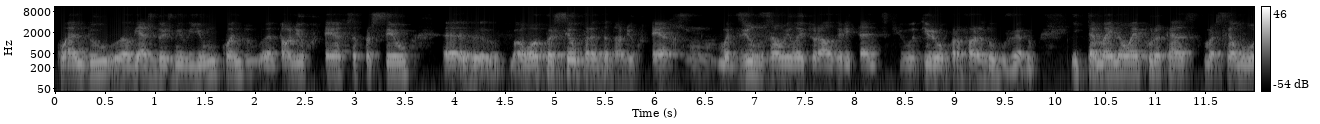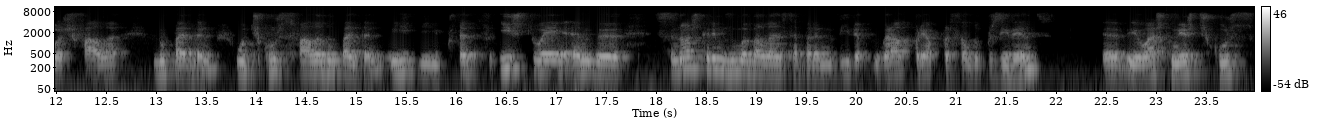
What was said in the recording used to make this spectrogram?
quando, aliás, 2001, quando António Guterres apareceu, uh, ou apareceu perante António Guterres uma desilusão eleitoral gritante que o atirou para fora do governo. E também não é por acaso que Marcelo hoje fala do pântano. O discurso fala do pântano. E, e portanto, isto é. Uh, se nós queremos uma balança para medir o grau de preocupação do Presidente, eu acho que neste discurso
